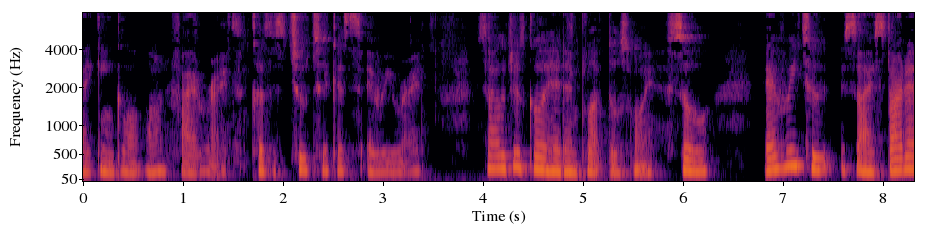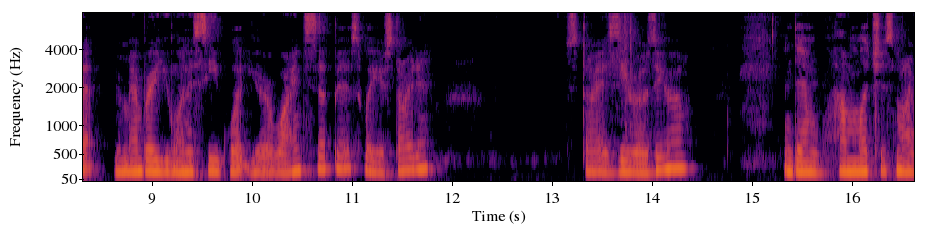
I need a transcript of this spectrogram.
I can go on five rides because it's two tickets every ride. So I'll just go ahead and plot those points. So every two, so I start at, remember you want to see what your y-intercept is, where you're starting. Start at zero, zero. And then how much is my,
